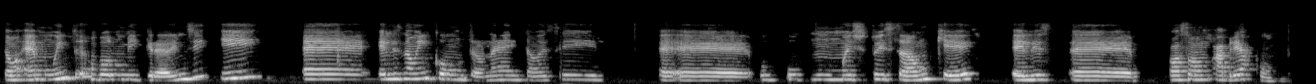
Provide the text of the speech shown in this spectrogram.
Então, é muito, é um volume grande e é, eles não encontram, né? Então, esse é, é o, o, uma instituição que eles é, possam abrir a conta.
